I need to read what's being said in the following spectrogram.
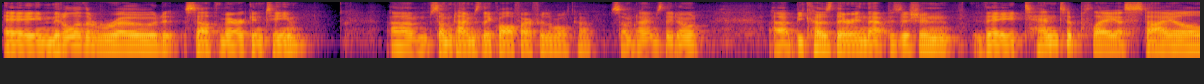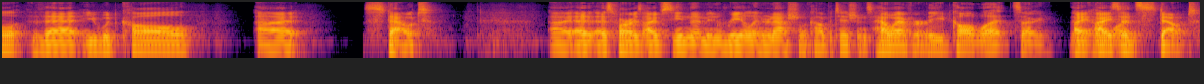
a middle of the road South American team. Um, sometimes they qualify for the World Cup. Sometimes they don't. Uh, because they're in that position, they tend to play a style that you would call uh, stout. Uh, as, as far as I've seen them in real international competitions. However, that you'd call what? Sorry, I, I said stout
